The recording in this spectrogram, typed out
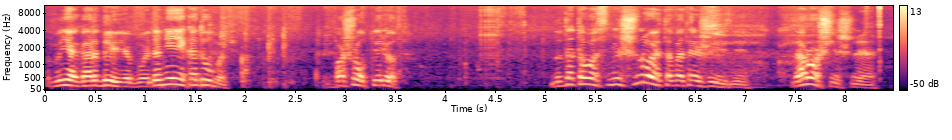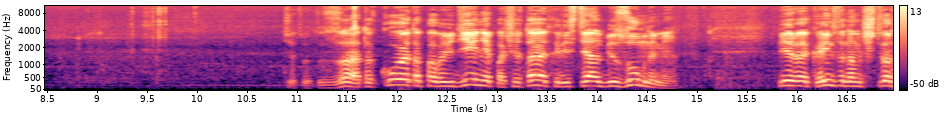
У меня гордыня будет. Да мне некогда думать. Пошел вперед. Но до того смешно это в этой жизни. Нарошничное. За такое-то поведение почитают христиан безумными. 1 Коринфянам 4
